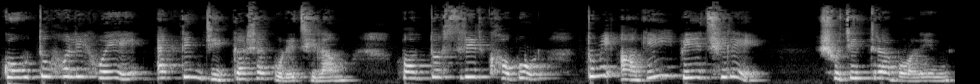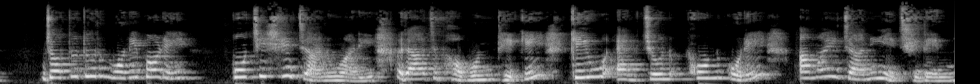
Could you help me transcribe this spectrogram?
কৌতূহলী হয়ে একদিন জিজ্ঞাসা করেছিলাম, পদ্মশ্রীর খবর তুমি আগেই পেয়েছিলে? সুচিত্রা বলেন, যতদূর মনে পড়ে, পঁচিশে জানুয়ারি রাজভবন থেকে কেউ একজন ফোন করে আমায় জানিয়েছিলেন।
